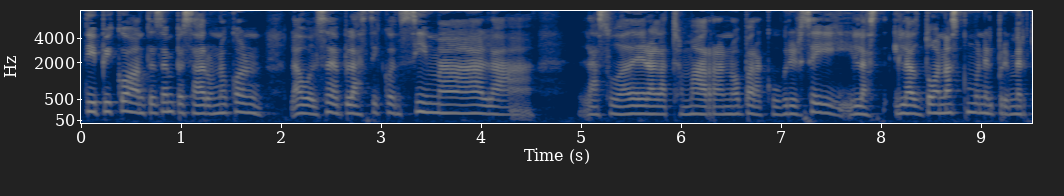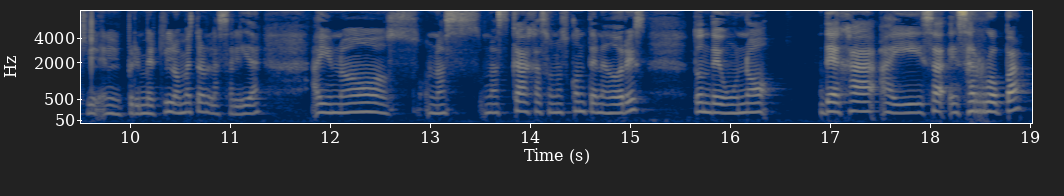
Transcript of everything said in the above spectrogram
típico antes de empezar, uno con la bolsa de plástico encima, la, la sudadera, la chamarra, ¿no? Para cubrirse y, las, y las donas como en el, primer en el primer kilómetro, en la salida, hay unos, unas, unas cajas, unos contenedores donde uno deja ahí esa, esa ropa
